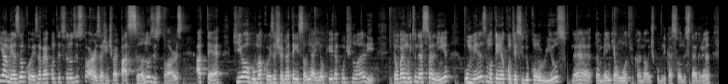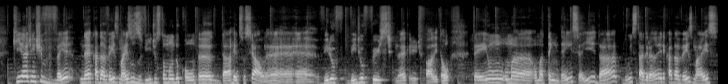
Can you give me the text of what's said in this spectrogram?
E a mesma coisa vai acontecer nos stories. A gente vai passando os stories até que alguma coisa chame a atenção e aí eu queira continuar ali. Então vai muito nessa linha. O mesmo tem acontecido com o Reels, né? Também, que é um outro canal de publicação do Instagram, que a gente vê, né, cada vez mais os vídeos tomando conta da rede social, né? É, é video, video first, né? Que a gente fala. Então tem um, uma, uma tendência aí da, do Instagram, ele cada vez mais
